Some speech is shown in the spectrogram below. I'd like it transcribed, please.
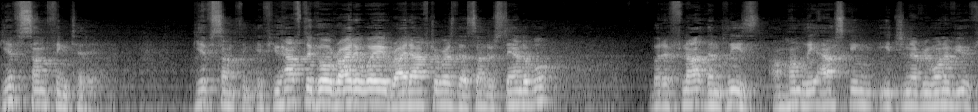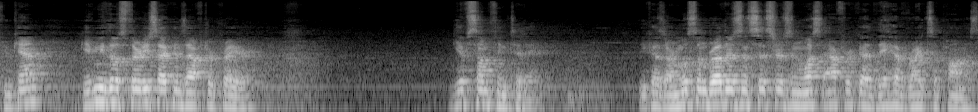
Give something today. Give something. If you have to go right away, right afterwards, that's understandable. But if not, then please, I'm humbly asking each and every one of you, if you can, give me those 30 seconds after prayer. Give something today. Because our Muslim brothers and sisters in West Africa, they have rights upon us.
